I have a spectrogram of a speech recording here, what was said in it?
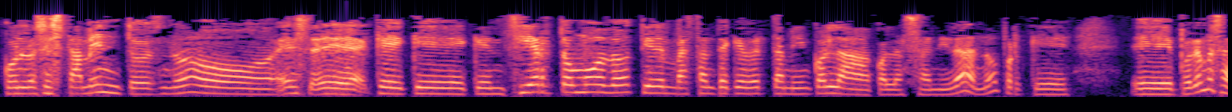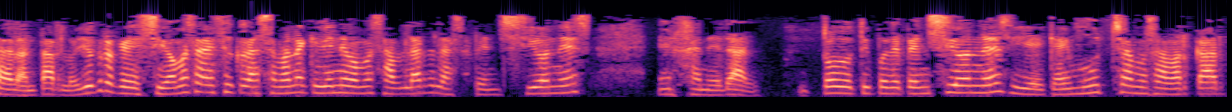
con los estamentos, ¿no? Es, eh, que, que, que, en cierto modo tienen bastante que ver también con la, con la sanidad, ¿no? Porque eh, podemos adelantarlo. Yo creo que sí, vamos a decir que la semana que viene vamos a hablar de las pensiones en general. Todo tipo de pensiones y que hay muchas, vamos a abarcar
